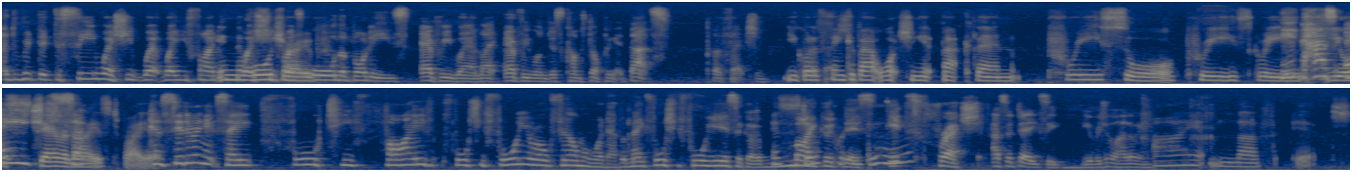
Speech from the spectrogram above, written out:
uh, the, the scene where she where, where you find In the where she wardrobe. finds all the bodies everywhere, like everyone just comes dropping it. That's perfection. You got to think about watching it back then, pre-Saw, pre-Scream. It has You're aged so- sterilized by it. Considering it's a 45, 44 year old film or whatever, made 44 years ago, It's my goodness, good. it's fresh as a daisy. The original Halloween. I love it.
